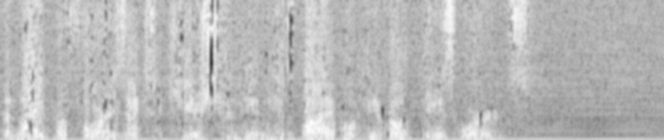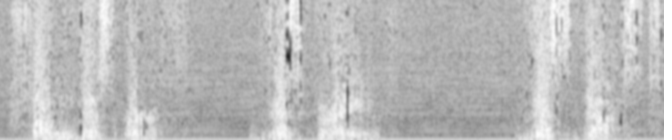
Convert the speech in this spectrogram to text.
the night before his execution, in his Bible, he wrote these words From this earth, this grave, this dust,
